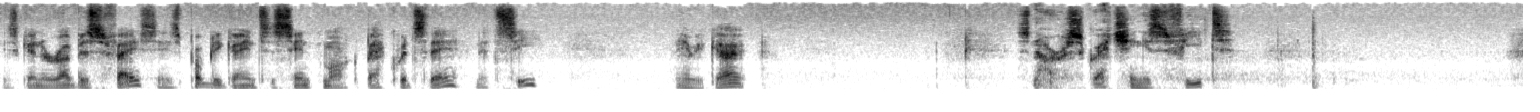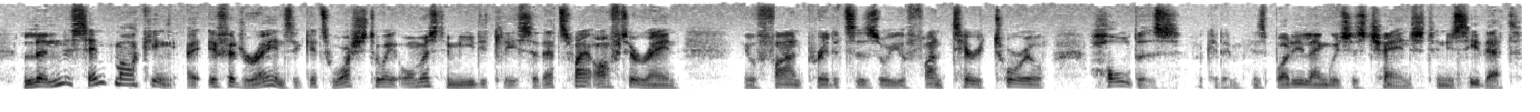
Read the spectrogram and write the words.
He's going to rub his face. He's probably going to scent mark backwards there. Let's see. There we go. He's now scratching his feet. Lynn, scent marking, uh, if it rains, it gets washed away almost immediately. So that's why after rain, you'll find predators or you'll find territorial holders. Look at him. His body language has changed. Can you see that?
